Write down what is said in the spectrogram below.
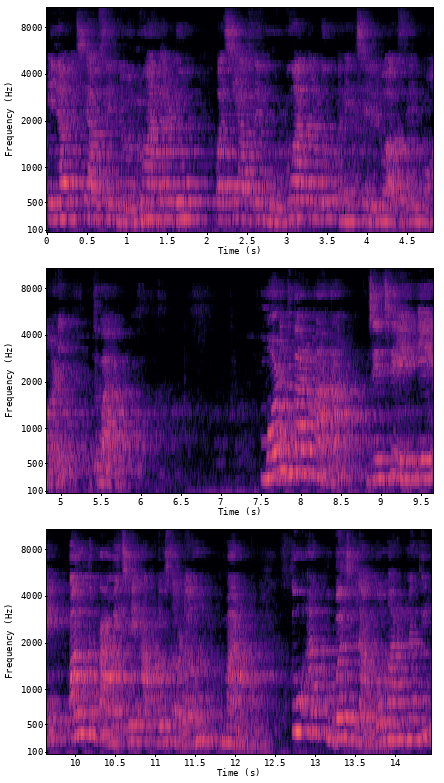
એના પછી આવશે નાનું આંતરડું, પછી આવશે મોટું આંતરડું અને છેલ્લું આવશે મળદ્વાર દ્વાર મળ જે છે એ અંત પામે છે આપણો સળંગ માર્ગ. શું આ ખૂબ જ લાંબો માર્ગ નથી.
